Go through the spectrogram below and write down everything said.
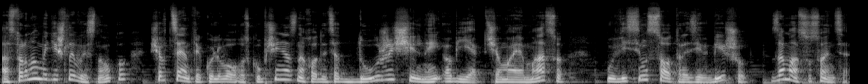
Астрономи дійшли висновку, що в центрі кульового скупчення знаходиться дуже щільний об'єкт, що має масу у 800 разів більшу за масу Сонця.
